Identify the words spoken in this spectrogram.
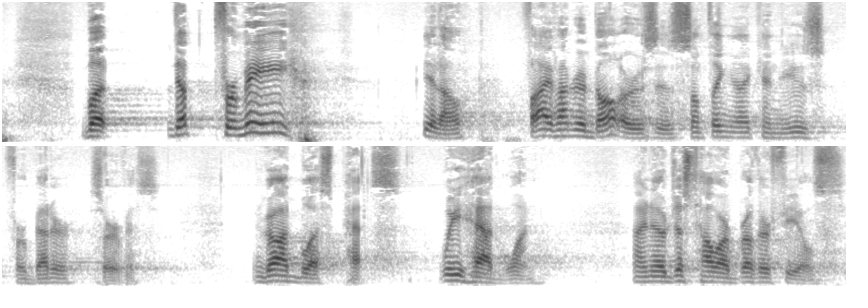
but that, for me, you know, $500 is something I can use for better service. God bless pets. We had one. I know just how our brother feels.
